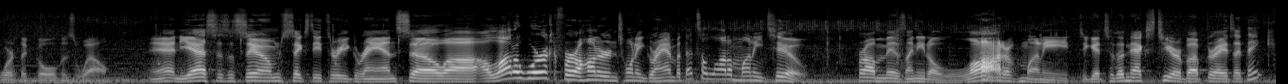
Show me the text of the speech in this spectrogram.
worth of gold as well. And yes, as assumed, 63 grand. So uh, a lot of work for 120 grand, but that's a lot of money too. Problem is, I need a lot of money to get to the next tier of upgrades. I think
